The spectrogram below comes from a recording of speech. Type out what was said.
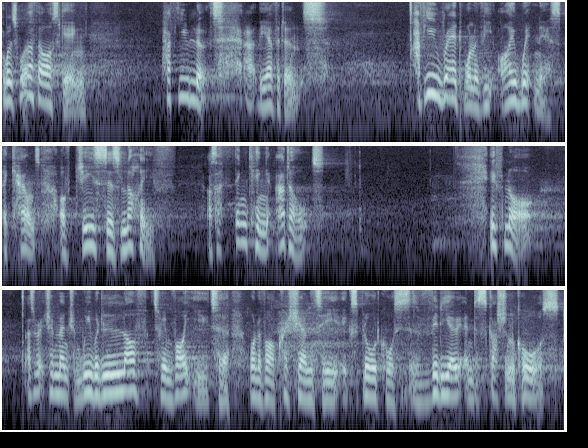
Well, it's worth asking have you looked at the evidence? Have you read one of the eyewitness accounts of Jesus' life as a thinking adult? If not, as Richard mentioned, we would love to invite you to one of our Christianity Explored courses. It's a video and discussion course.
